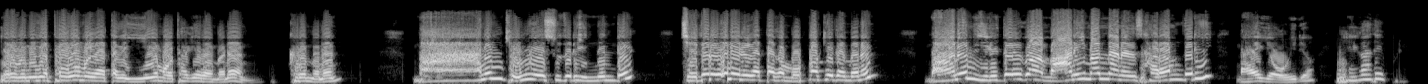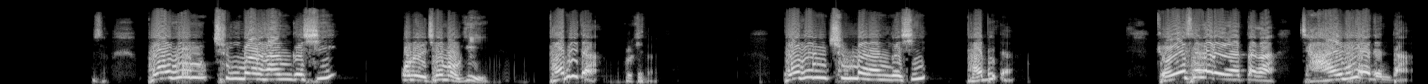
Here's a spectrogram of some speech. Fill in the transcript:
여러분, 이게 복음을 갖다가 이해 못하게 되면은, 그러면은, 많은 경우의 수들이 있는데, 제대로 은혜를 갖다가 못 받게 되면은, 많은 일들과 많이 만나는 사람들이 나에게 오히려 해가 되어버려요. 그래서 복음 충만한 것이 오늘 제목이 답이다. 그렇게 나와요. 복음 충만한 것이 답이다. 교회 생활을 갖다가 잘 해야 된다.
